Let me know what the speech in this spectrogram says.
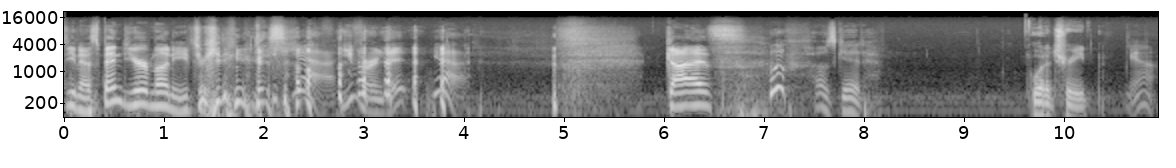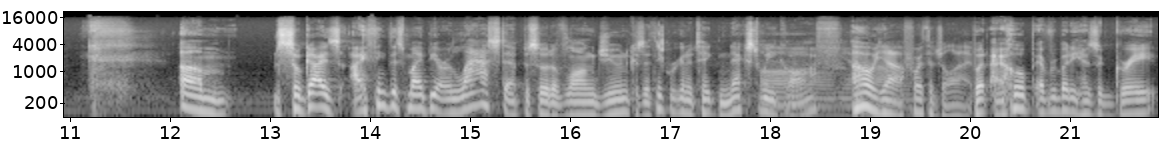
you know, spend your money treating yourself, Yeah, you've earned it. Yeah, guys. that was good. What a treat. Yeah. Um, So, guys, I think this might be our last episode of Long June because I think we're going to take next week off. Oh yeah, Fourth of July. But I hope everybody has a great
